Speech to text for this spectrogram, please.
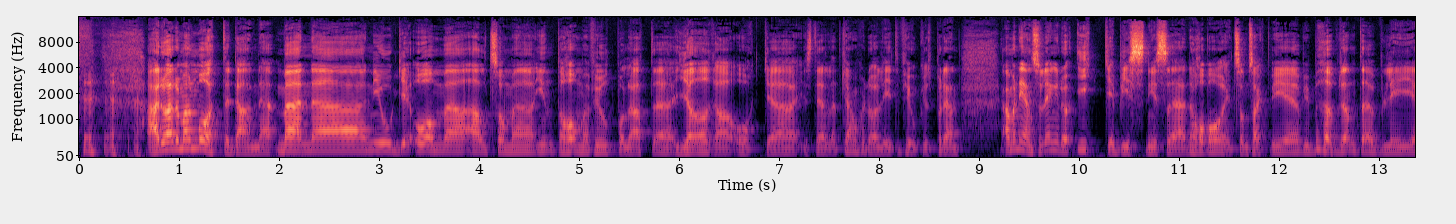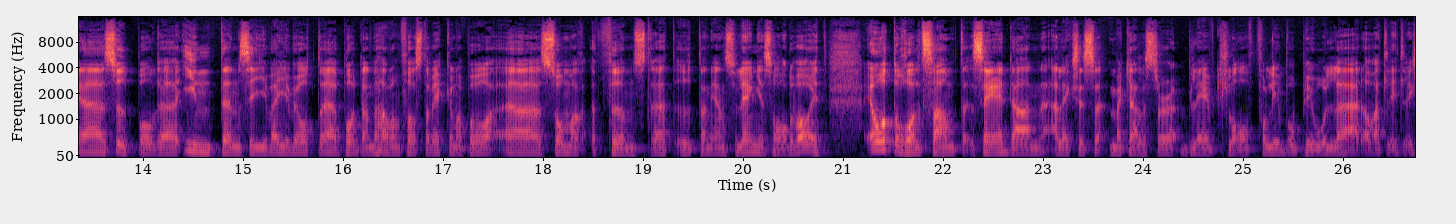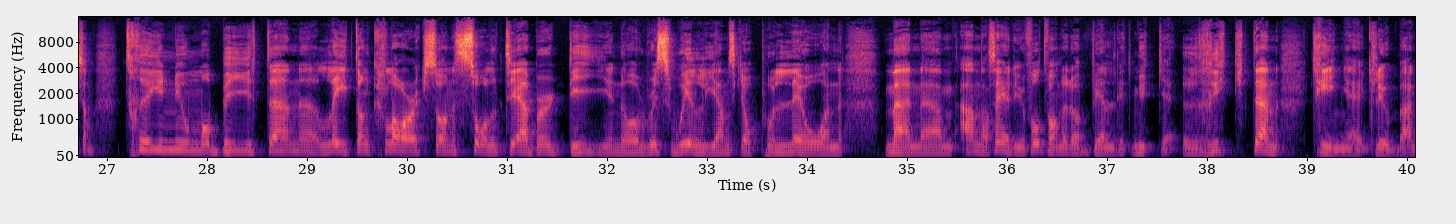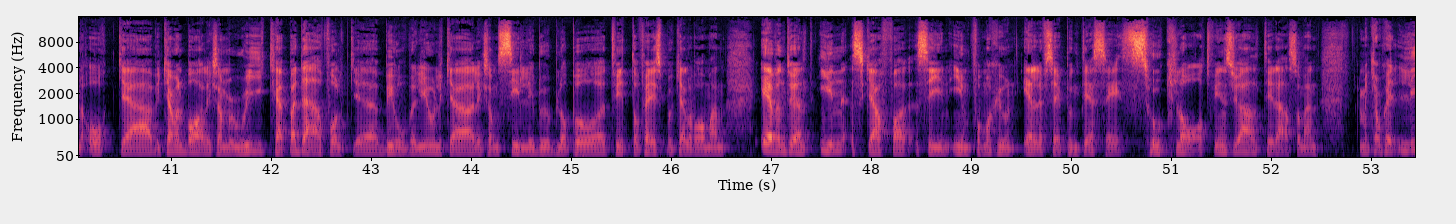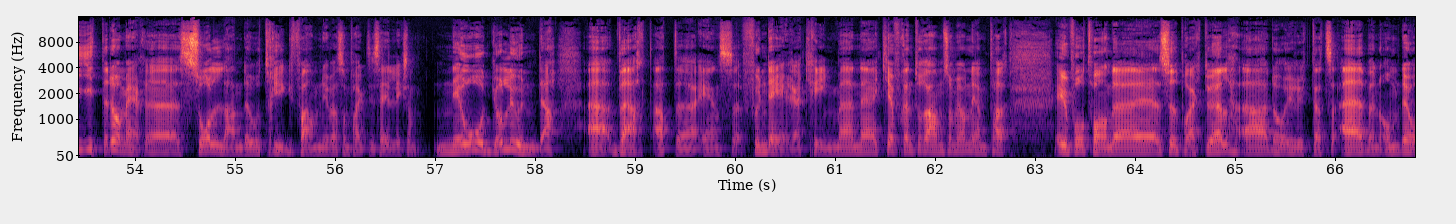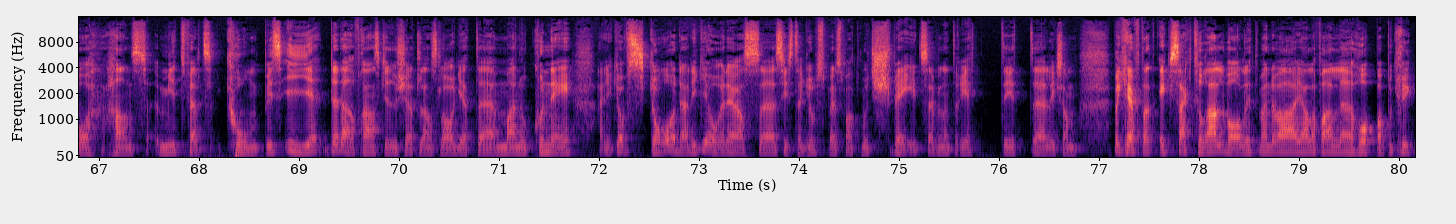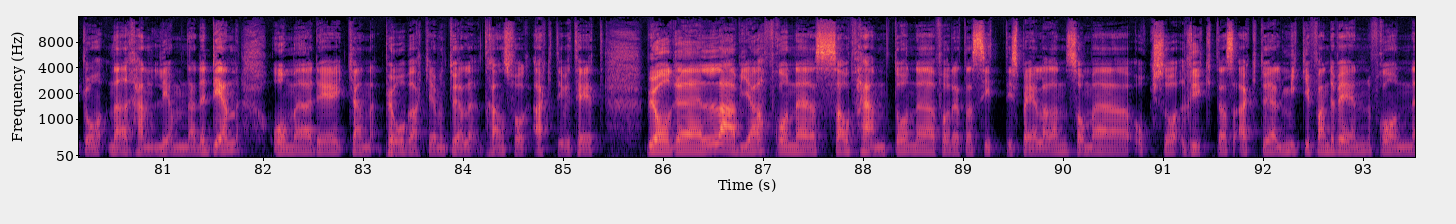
ja, då hade man mått Danne. Men uh, nog om uh, allt som uh, inte har med fotboll att uh, göra och istället kanske då lite fokus på den, ja men än så länge då icke-business det har varit. Som sagt, vi, vi behövde inte bli superintensiva i vårt poddande här de första veckorna på sommarfönstret fönstret, utan än så länge så har det varit återhållsamt sedan Alexis McAllister blev klar för Liverpool. Det har varit lite liksom tröjnummerbyten, Leighton Clarkson såld till Aberdeen och Rhys Williams går på lån. Men eh, annars är det ju fortfarande då väldigt mycket rykten kring eh, klubben och eh, vi kan väl bara liksom recappa där, folk eh, bor väl i olika liksom sillybubblor på Twitter, Facebook eller var man eventuellt inskaffar sin information. LFC.se såklart finns ju alltid där som en, men kanske lite då mer eh, sållande och trygg famn i vad som faktiskt är liksom någorlunda eh, värt att eh, ens fundera kring. Men eh, Kefren Turam som jag har nämnt här är ju fortfarande eh, superaktuell. Eh, det har ju ryktats även om då hans mittfältskompis i det där franska u landslaget eh, Manu Kone. Han gick av skadad igår i deras eh, sista gruppspelsmatch mot Schweiz, är väl inte rätt riktigt eh, liksom bekräftat exakt hur allvarligt, men det var i alla fall eh, hoppa på kryckor när han lämnade den, om eh, det kan påverka eventuell transferaktivitet. Vi har eh, Lavia från eh, Southampton, eh, för detta City-spelaren, som också ryktas aktuell. Micke van de Ven från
